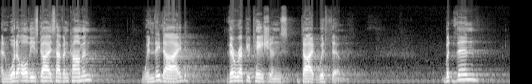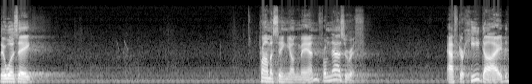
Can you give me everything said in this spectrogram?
And what do all these guys have in common? When they died, their reputations died with them. But then there was a promising young man from Nazareth. After he died,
